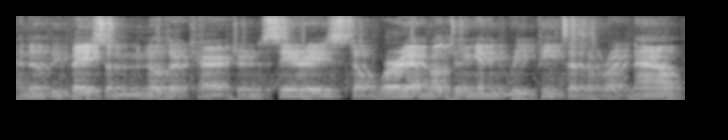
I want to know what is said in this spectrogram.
and it'll be based on another character in the series. Don't worry, I'm not doing any repeats as of right now,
